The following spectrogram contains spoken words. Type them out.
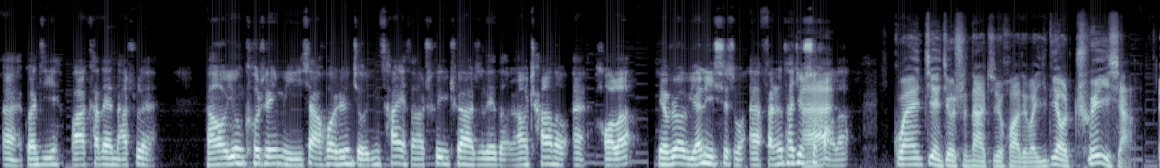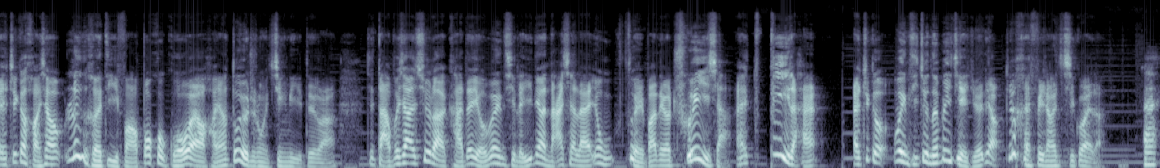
哎，关机，把卡带拿出来，然后用口水抿一下，或者用酒精擦一擦、吹一吹啊之类的，然后插到，哎，好了。也不知道原理是什么，哎，反正它就是好了。关键就是那句话，对吧？一定要吹一下。哎，这个好像任何地方，包括国外啊，好像都有这种经历，对吧？就打不下去了，卡带有问题了，一定要拿下来，用嘴巴那个吹一下，哎，必然。哎，这个问题就能被解决掉，这还非常奇怪的。哎，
